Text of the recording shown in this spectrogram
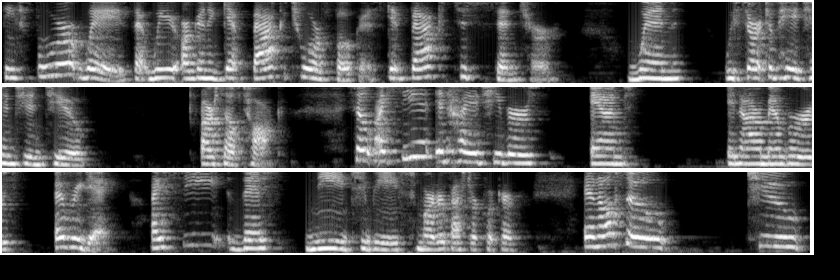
these four ways that we are going to get back to our focus, get back to center when we start to pay attention to our self talk. So I see it in high achievers and in our members every day. I see this need to be smarter, faster, quicker, and also to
